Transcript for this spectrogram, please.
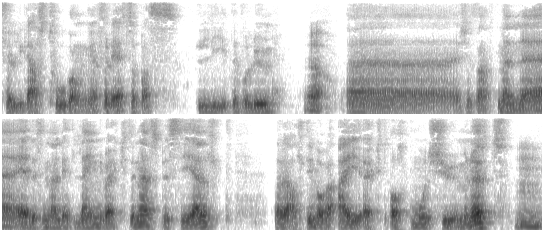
full gass to ganger, for det er såpass lite volum. ja. Eh, ikke sant? Men er det sånn litt lengre øktene, spesielt Det har alltid vært ei økt opp mot 20 minutter. Mm.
